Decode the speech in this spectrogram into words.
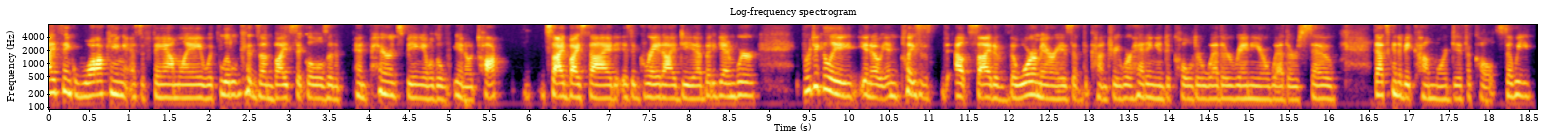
I think walking as a family with little kids on bicycles and, and parents being able to, you know, talk side by side is a great idea. But again, we're particularly you know in places outside of the warm areas of the country we're heading into colder weather rainier weather so that's going to become more difficult. So we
